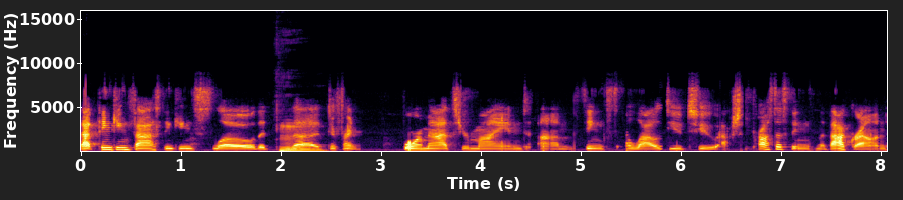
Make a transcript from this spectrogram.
that thinking fast, thinking slow, the Hmm. the different formats your mind um, thinks allows you to actually process things in the background.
